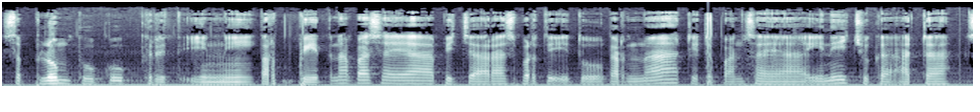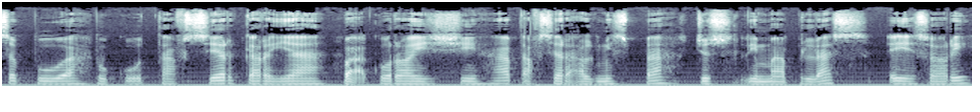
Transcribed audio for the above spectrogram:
sebelum buku Grit ini terbit. Kenapa saya bicara seperti itu? Karena di depan saya ini juga ada sebuah buku tafsir karya Pak Quraisy Shihab Tafsir Al-Misbah juz 15 eh sorry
